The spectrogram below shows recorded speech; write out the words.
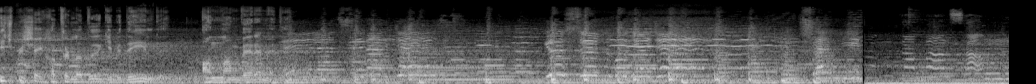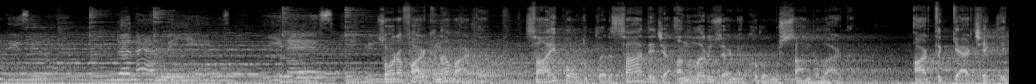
Hiçbir şey hatırladığı gibi değildi. Anlam veremedi. Sonra farkına vardı. Sahip oldukları sadece anılar üzerine kurulmuş sandılardı. Artık gerçeklik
